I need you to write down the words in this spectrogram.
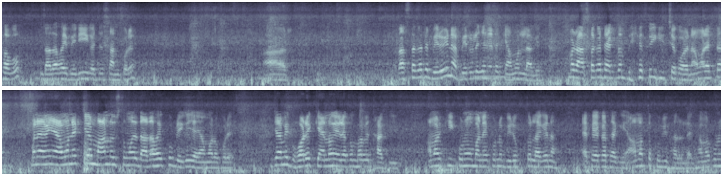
খাব। দাদাভাই বেরিয়ে গেছে স্নান করে। আর রাস্তাঘাটে বেরোই না, বেরোলে যেন এটা কেমন লাগে। আমার রাস্তাঘাটে একদম বেরোতেই ইচ্ছে করে না। আমার একটা মানে আমি এমন একটা মানুষ, তোমাদের দাদাভাই খুব রেগে যায় আমার ওপরে। যে আমি ঘরে কেন এরকমভাবে থাকি? আমার কি কোনো মানে কোনো বিরক্ত লাগে না? একা একা থাকি, আমার তো খুবই ভালো লাগে, আমার কোনো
